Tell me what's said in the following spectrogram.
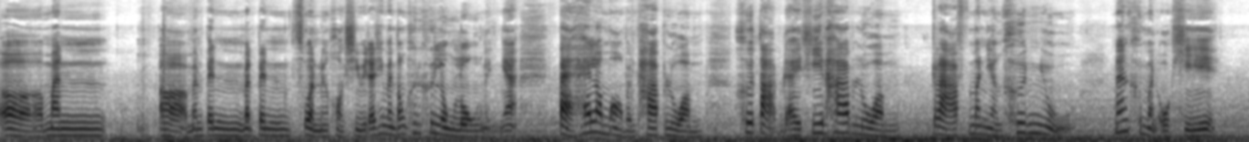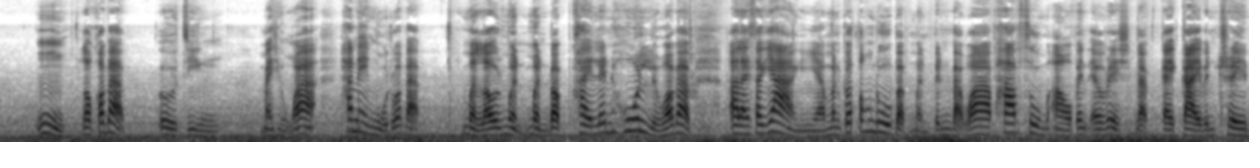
เออมัน มันเป็นมันเป็นส่วนหนึ่งของชีวิตที่มันต้องขึ้นขึ้นลงลงอะไรเงี้ยแต่ให้เรามองเป็นภาพรวม คือตราบใดที่ภาพรวมกราฟมันยังขึ้นอยู่ นั่นคือมันโอเค อืมเราก็แบบเออจริง หมายถึงว่าถ้าในมูดว่าแบบเหมือนเราเหมือนเหมือนแบบใครเล่นหุ้นหรือว่าแบบอะไรสักอย่างอย่างเงี้ยมันก็ต้องดูแบบเหมือนเป็นแบบว่าภาพซูมเอาเป็น average แบบไกลๆเป็นเทรน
